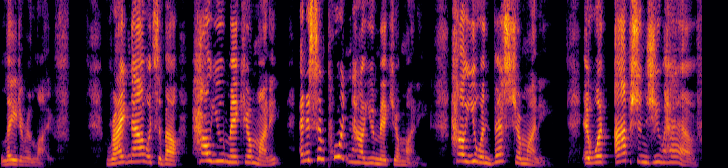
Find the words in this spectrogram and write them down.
later in life. Right now, it's about how you make your money, and it's important how you make your money, how you invest your money, and what options you have.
